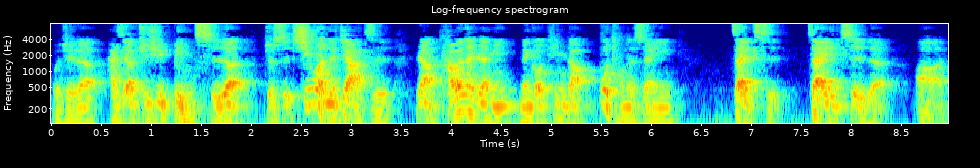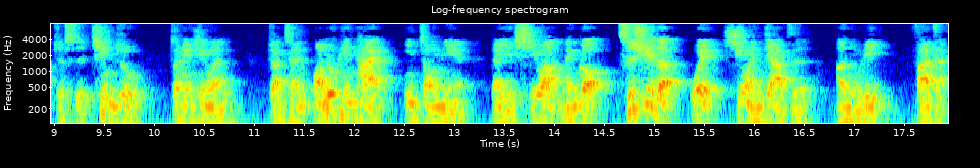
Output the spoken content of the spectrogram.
我觉得还是要继续秉持的，就是新闻的价值，让台湾的人民能够听到不同的声音。在此再一次的啊，就是庆祝中天新闻转成网络平台一周年，那也希望能够持续的为新闻价值而努力发展。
